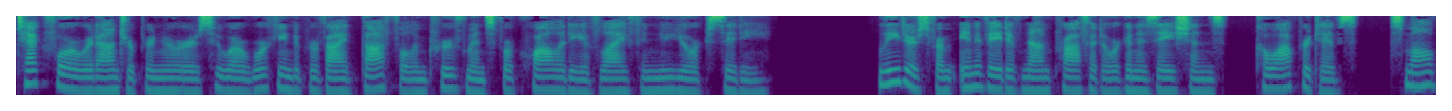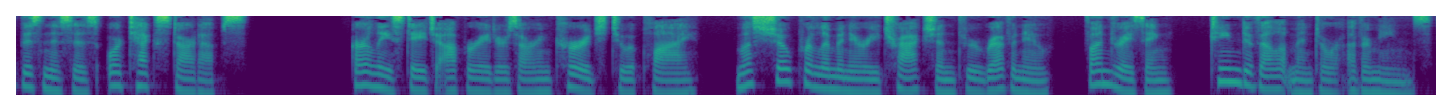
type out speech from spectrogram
Tech forward entrepreneurs who are working to provide thoughtful improvements for quality of life in New York City. Leaders from innovative nonprofit organizations, cooperatives, small businesses, or tech startups. Early stage operators are encouraged to apply, must show preliminary traction through revenue, fundraising, team development or other means.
